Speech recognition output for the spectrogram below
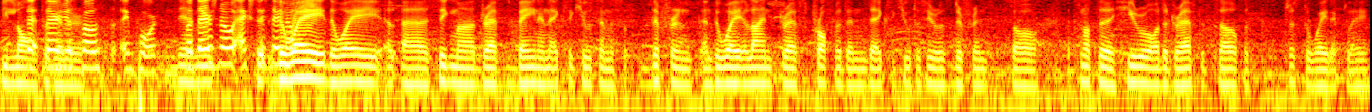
belong Th- together. they're just both important, Yeah, but I there's mean, no actually. the, the way the way uh, Sigma drafts Bane and executes him is different, and the way Alliance drafts Prophet and the executed hero is different. So it's not the hero or the draft itself; it's just the way they play.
